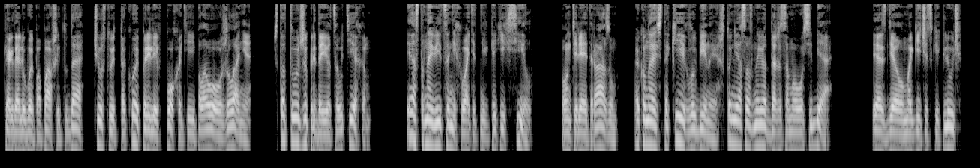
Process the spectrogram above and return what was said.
когда любой попавший туда чувствует такой прилив похоти и полового желания, что тут же предается утехам и остановиться не хватит никаких сил. Он теряет разум, окунаясь в такие глубины, что не осознает даже самого себя. Я сделал магический ключ,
